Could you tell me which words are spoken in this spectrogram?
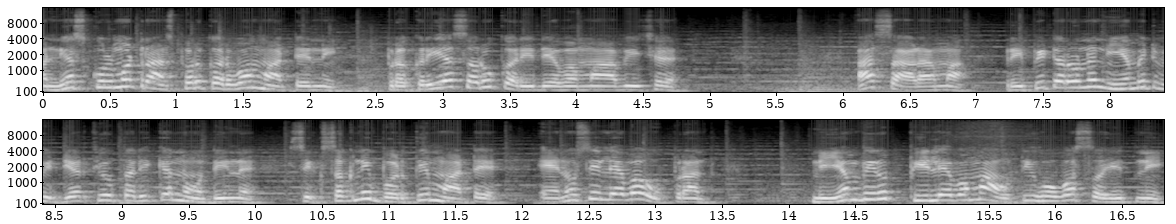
અન્ય સ્કૂલમાં ટ્રાન્સફર કરવા માટેની પ્રક્રિયા શરૂ કરી દેવામાં આવી છે. આ શાળામાં રિપીટરોને નિયમિત વિદ્યાર્થીઓ તરીકે નોંધીને શિક્ષકની ભરતી માટે એનઓસી લેવા ઉપરાંત નિયમ વિરુદ્ધ ફી લેવામાં આવતી હોવા સહિતની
